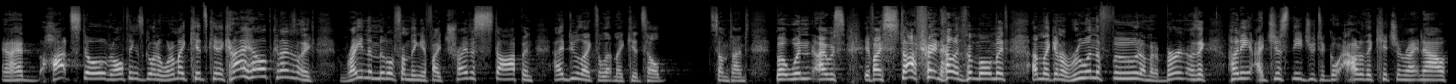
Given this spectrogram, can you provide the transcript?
and I had hot stove and all things going. And one of my kids came, can I help? Can I just like right in the middle of something? If I try to stop, and I do like to let my kids help sometimes. But when I was, if I stopped right now in the moment, I'm like going to ruin the food. I'm going to burn. I was like, honey, I just need you to go out of the kitchen right now.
